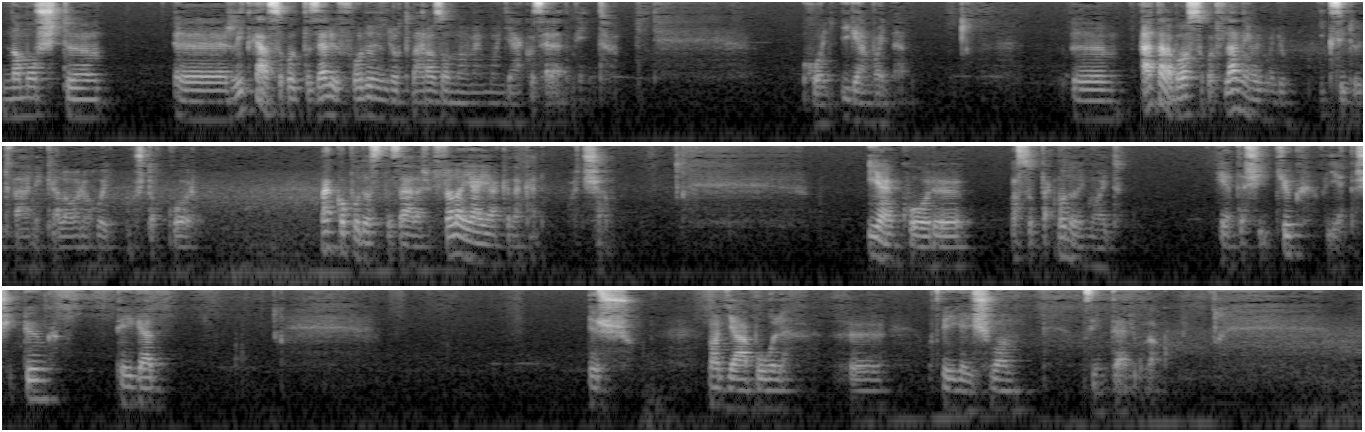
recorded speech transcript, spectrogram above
Na most ritkán szokott az előfordulni, hogy ott már azonnal megmondják az eredményt. Hogy igen vagy nem. Általában az szokott lenni, hogy mondjuk x időt várni kell arra, hogy most akkor megkapod azt az állást, hogy felajánlják -e neked, vagy sem. Ilyenkor azt szokták mondani, hogy majd értesítjük, vagy értesítünk téged, és nagyjából ö, ott vége is van az interjúnak.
